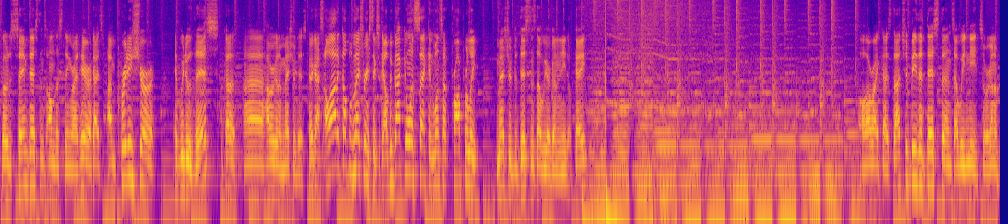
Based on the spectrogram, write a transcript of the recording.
go the same distance on this thing right here. Guys, I'm pretty sure if we do this, we gotta, uh, how are we gonna measure this? Here guys, I'll add a couple measuring sticks, okay? I'll be back in one second once I've properly measured the distance that we are gonna need, okay? All right, guys, that should be the distance that we need. So we're gonna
